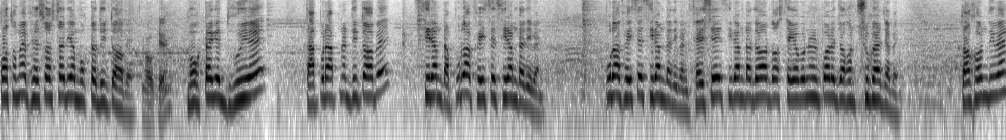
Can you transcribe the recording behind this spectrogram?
প্রথমে ফেস ওয়াশটা দিয়ে মুখটা দিতে হবে। ওকে মুখটাকে ধুয়ে তারপরে আপনার দিতে হবে সিরামটা পুরো ফেসে সিরামটা দিবেন। পুরো ফেসে সিরামটা দিবেন। ফেসে সিরামটা দেওয়ার দশ থেকে পনেরো মিনিট পরে যখন শুকায় যাবে তখন দিবেন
